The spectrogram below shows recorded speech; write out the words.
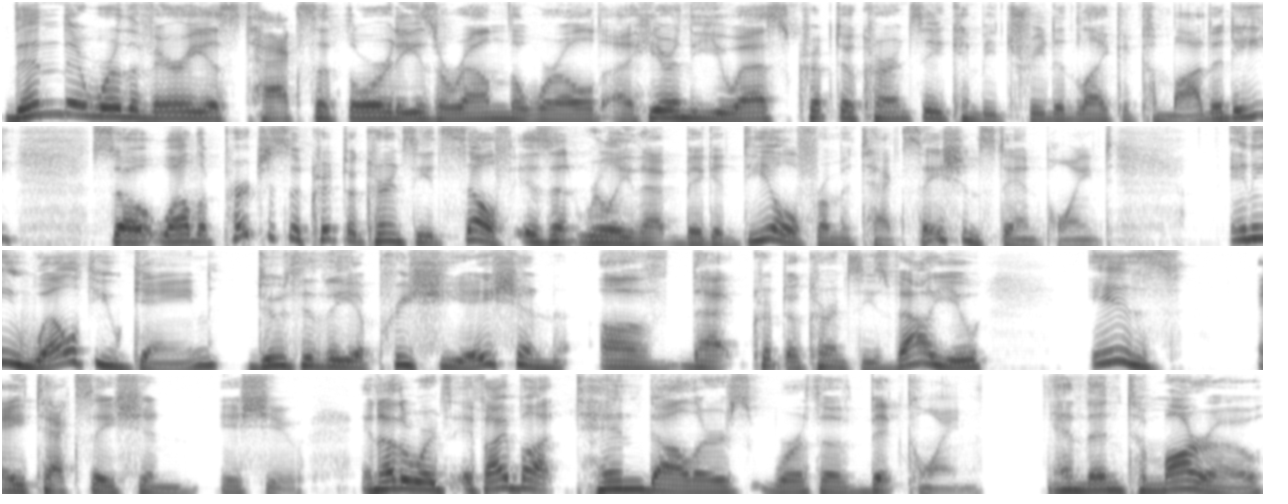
Then there were the various tax authorities around the world. Uh, here in the US, cryptocurrency can be treated like a commodity. So while the purchase of cryptocurrency itself isn't really that big a deal from a taxation standpoint, any wealth you gain due to the appreciation of that cryptocurrency's value is a taxation issue. In other words, if I bought $10 worth of Bitcoin and then tomorrow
